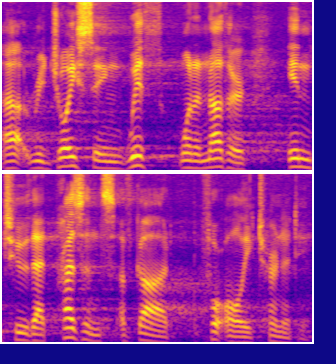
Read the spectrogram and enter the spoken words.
uh, rejoicing with one another into that presence of God for all eternity.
